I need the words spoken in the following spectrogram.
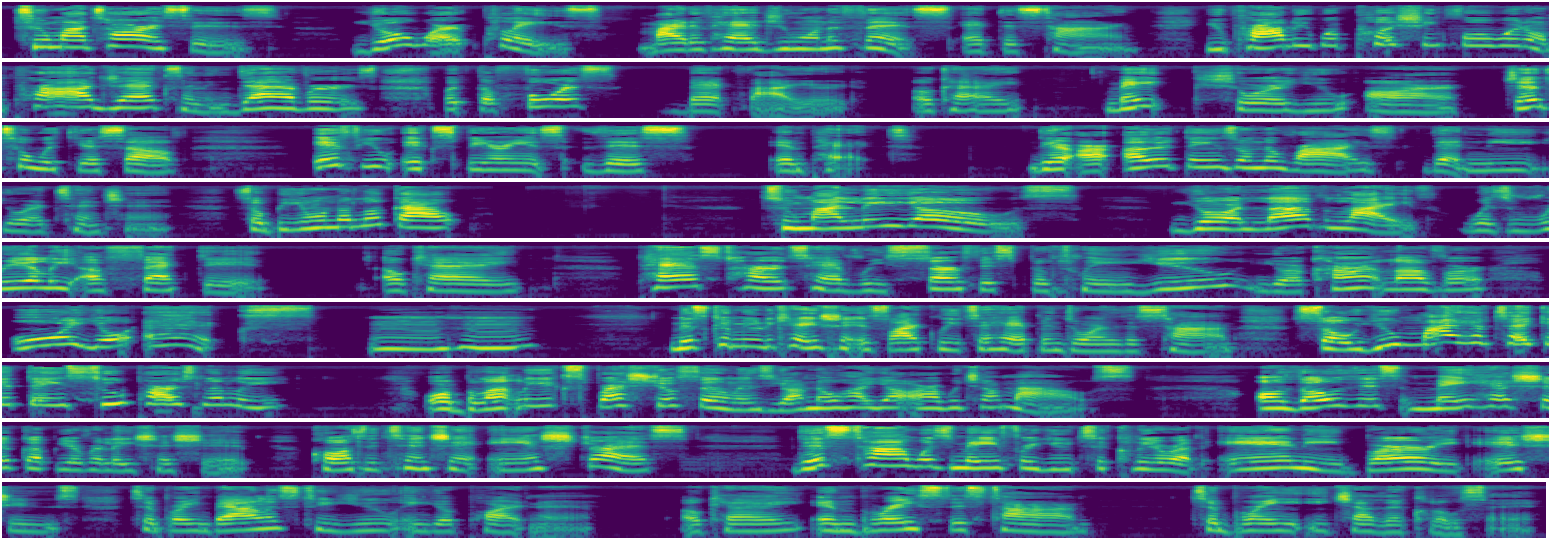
To my Tauruses, your workplace might have had you on the fence at this time. You probably were pushing forward on projects and endeavors, but the force backfired, okay? Make sure you are gentle with yourself if you experience this impact. There are other things on the rise that need your attention. So be on the lookout. To my Leos, your love life was really affected. Okay. Past hurts have resurfaced between you, your current lover, or your ex. Mm hmm. Miscommunication is likely to happen during this time. So you might have taken things too personally or bluntly expressed your feelings. Y'all know how y'all are with your mouths. Although this may have shook up your relationship, causing tension and stress, this time was made for you to clear up any buried issues to bring balance to you and your partner. Okay? Embrace this time to bring each other closer.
